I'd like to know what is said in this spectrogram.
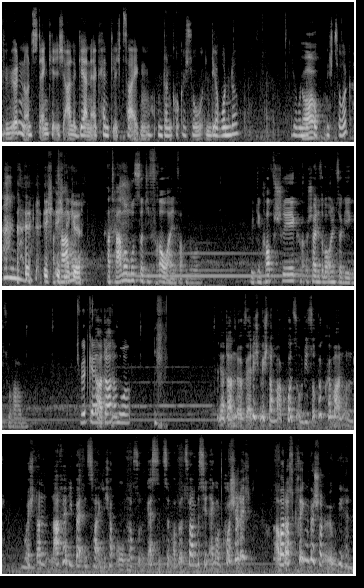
Wir würden uns, denke ich, alle gerne erkenntlich zeigen. Und dann gucke ich so in die Runde. Die Runde Ja. guckt nicht zurück. Ich, ich nicke. Atamo mustert die Frau einfach nur. Legt den Kopf schräg, scheint es aber auch nichts dagegen zu haben. Ich würde gerne Ja, dann. Atamo- Ja, dann äh, werde ich mich noch mal kurz um die Suppe kümmern und euch dann nachher die Betten zeigen. Ich habe oben noch so ein Gästezimmer. Wird zwar ein bisschen eng und kuschelig, aber das kriegen wir schon irgendwie hin.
